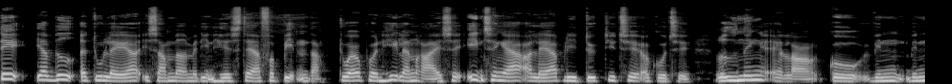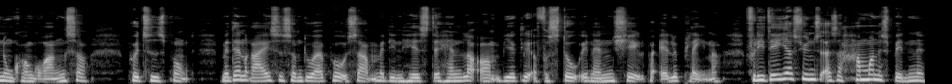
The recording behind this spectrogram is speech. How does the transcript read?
Det, jeg ved, at du lærer i samværet med din hest, det er at forbinde dig. Du er jo på en helt anden rejse. En ting er at lære at blive dygtig til at gå til ridning, eller gå vinde, vinde nogle konkurrencer på et tidspunkt. Men den rejse, som du er på sammen med din heste, handler om virkelig at forstå en anden sjæl på alle planer. Fordi det, jeg synes er så hammerende spændende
